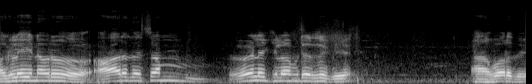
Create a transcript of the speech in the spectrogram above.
மகளே இன்னொரு ஆறு தசம் ஏழு கிலோமீட்டர் இருக்கு. போறது.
